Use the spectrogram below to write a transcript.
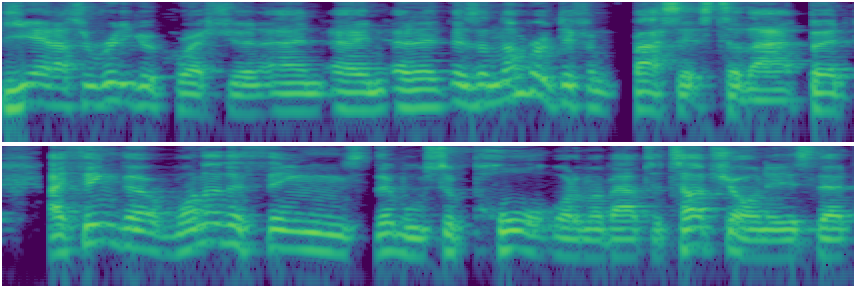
Yeah, that's a really good question, and and and there's a number of different facets to that. But I think that one of the things that will support what I'm about to touch on is that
